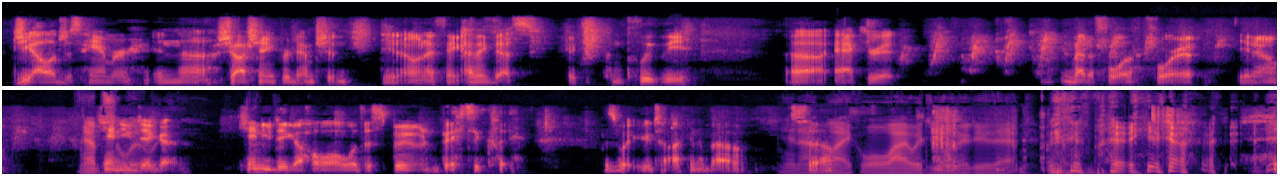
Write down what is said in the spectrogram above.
geologist hammer in uh, Shawshank Redemption, you know, and I think, I think that's completely uh, accurate metaphor for it, you know, Absolutely. can you dig a, can you dig a hole with a spoon basically? is what you're talking about. And so. I'm like, well, why would you want to do that? but you know,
